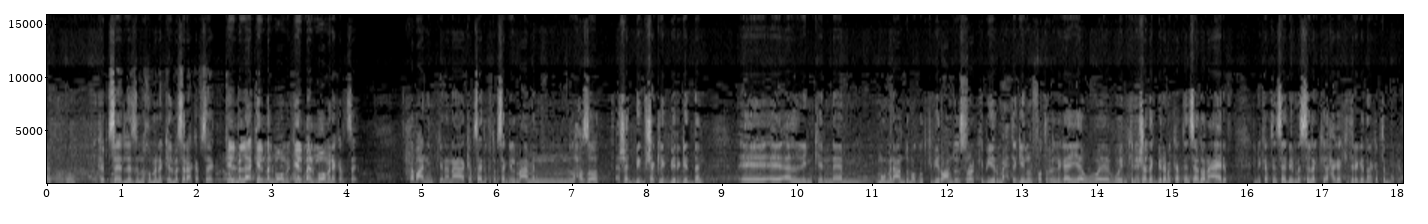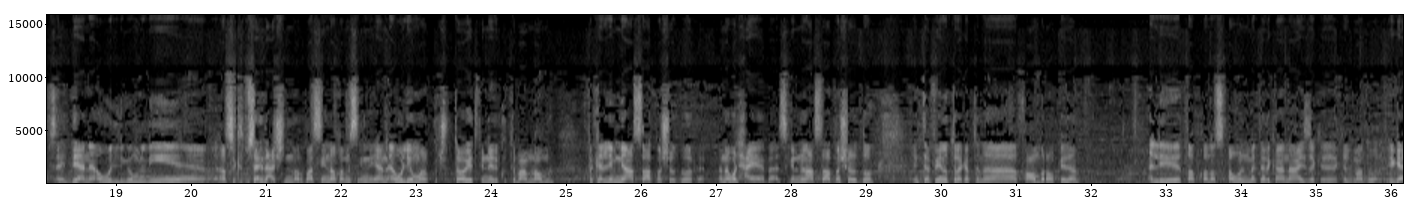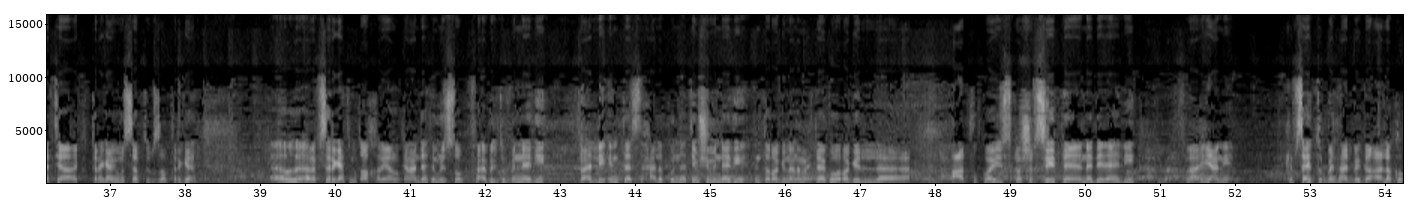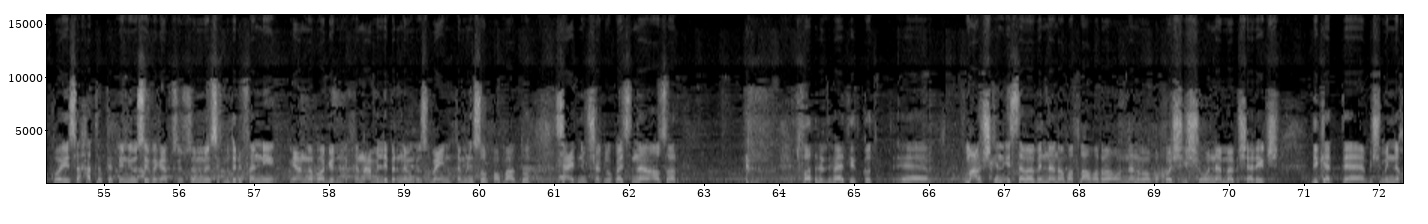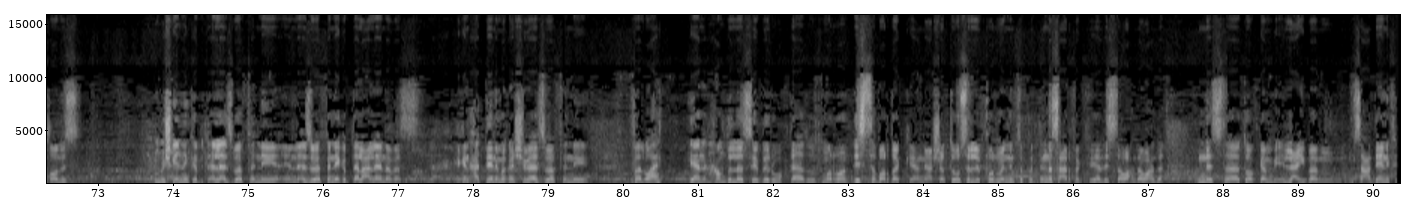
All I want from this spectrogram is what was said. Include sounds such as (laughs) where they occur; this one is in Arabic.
مبروك كابتن سيد لازم ناخد منك كلمة سريعة كابتن سيد كلمة لا كلمة المؤمن كلمة المؤمن يا كابتن سيد طبعا يمكن أنا كابتن سيد كنت بسجل معاه من من لحظات اشاد بيك بشكل كبير جدا. آه، آه، قال يمكن آم، مؤمن عنده مجهود كبير وعنده إصرار كبير محتاجينه الفترة اللي جاية ويمكن إشادة كبيرة من كابتن سيد وأنا عارف إن كابتن سيد بيمثلك حاجات كتيرة جدا يا كابتن مؤمن. سيد يعني أول يوم ليه آه، أصل كنت سيد عايشين أربع سنين أو خمس سنين. يعني أول يوم ما كنتش متواجد في النادي كنت بعمل عمرة. فكلمني على الساعة 12 الظهر. أنا أول حقيقه بس كلمني على الساعة 12 الظهر. أنت فين؟ قلت له يا كابتن أنا في عمرة وكده. قال لي طب خلاص أول ما ترجع أنا عايزك اكلم على الدور رجعت يا كنت راجع يوم السبت بالظبط رجعت. آه، بس رجعت متأخر يعني وكان عندها تمرين الصبح. فقابلته في النادي فقال لي أنت استحالة كنا هتمشي من النادي أنت راجل أنا محتاجه راجل آه، عارفه كويس كشخصية النادي الأهلي. يعني كابتن سيد تربيتنا على البيت علاقة كويسة. حتى بكابتن يوسف كابتن يوسف مسك مدير فني يعني الراجل كان عامل لي برنامج أسبوعين تمرين الصبح وبعد الظهر ساعدني بشكل كويس إن أنا أظهر. (laughs) الفترة اللي فاتت كنت آه، ما أعرفش كان إيه السبب إن أنا بطلع بره أو إن أنا ما بخشش وان أنا ما بشاركش. دي كانت آه، مش مني خالص. المشكلة إن كانت بتقال أسباب فنية. يعني الأسباب الفنية كانت بتقال عليا أنا بس لكن حد تاني ما كانش فيها أسباب فنية. فالواحد يعني الحمد لله صبر واجتهد واتمرن. لسه برضك يعني عشان توصل للفورمة اللي انت كنت الناس عارفاك فيها لسه واحدة واحدة الناس تقف جنبي. اللعيبة مساعداني في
